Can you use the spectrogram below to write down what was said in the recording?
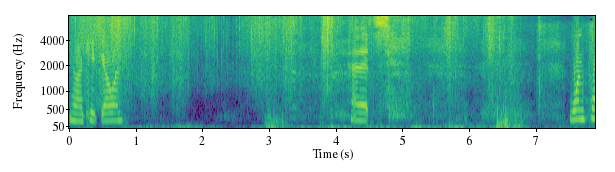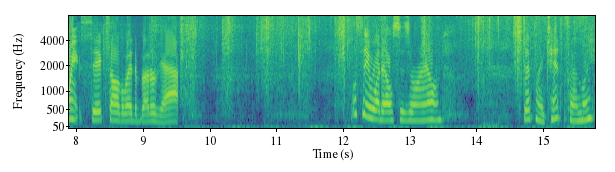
You want to keep going? and it's 1.6 all the way to Butter Gap. We'll see what else is around. It's definitely tent friendly.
